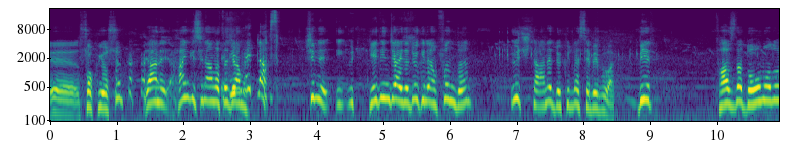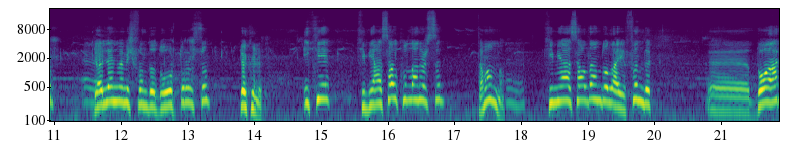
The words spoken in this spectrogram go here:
e, sokuyorsun. Yani hangisini anlatacağımı. Bilmek lazım. Şimdi 7. ayda dökülen fındığın 3 tane dökülme sebebi var. Bir, fazla doğum olur. Evet. Döllenmemiş fındığı doğurtturursun, dökülür. İki, kimyasal kullanırsın. Tamam mı? Evet. Kimyasaldan dolayı fındık e, doğar.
